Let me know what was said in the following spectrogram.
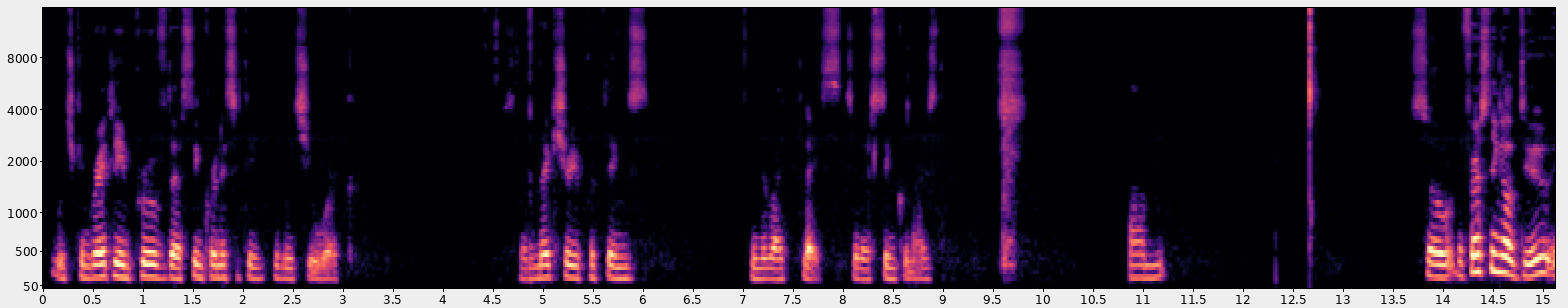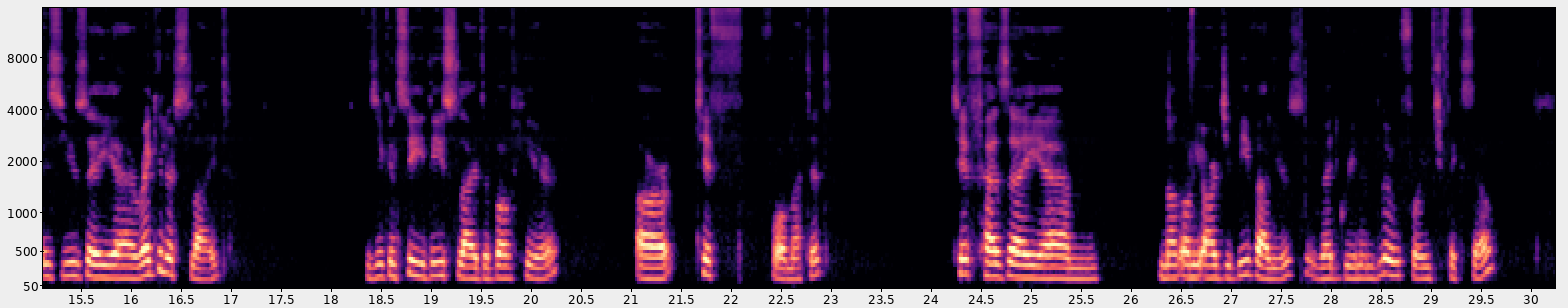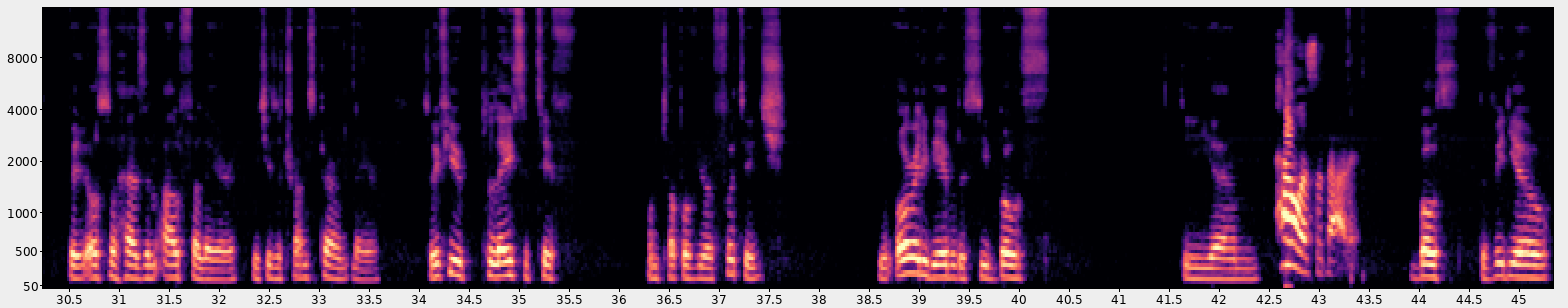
which can greatly improve the synchronicity with which you work. So to make sure you put things in the right place so they're synchronized. Um, So the first thing I'll do is use a uh, regular slide. As you can see, these slides above here are TIFF formatted. TIFF has a um, not only RGB values, red, green, and blue for each pixel, but it also has an alpha layer, which is a transparent layer. So if you place a TIFF on top of your footage, you'll already be able to see both the um, tell us about it both the video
